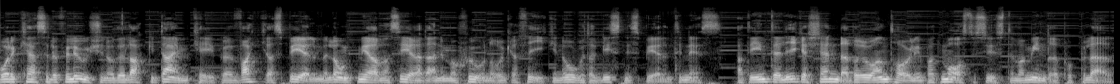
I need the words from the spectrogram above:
Både Castle of Illusion och The Lucky Dime Caper är vackra spel med långt mer avancerade animationer och grafik än något av Disney-spelen till NES. Att de inte är lika kända beror antagligen på att Master System var mindre populär.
